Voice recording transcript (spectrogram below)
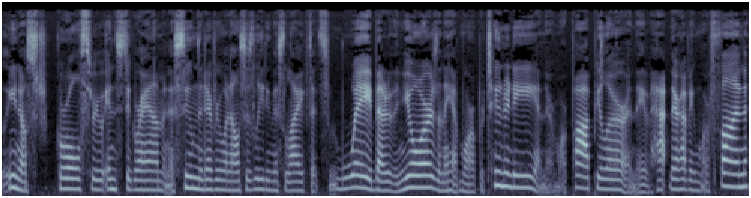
you know scroll through Instagram and assume that everyone else is leading this life that's way better than yours, and they have more opportunity, and they're more popular, and they've ha- they're having more fun.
